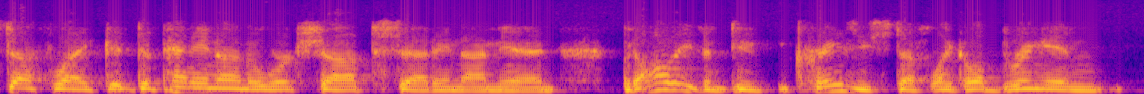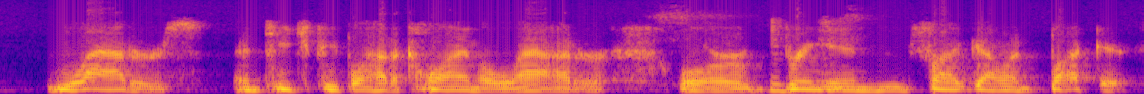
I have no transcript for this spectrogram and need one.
stuff like, depending on the workshop setting I'm in, but I'll even do crazy stuff like I'll bring in ladders and teach people how to climb a ladder or bring mm-hmm. in five gallon buckets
